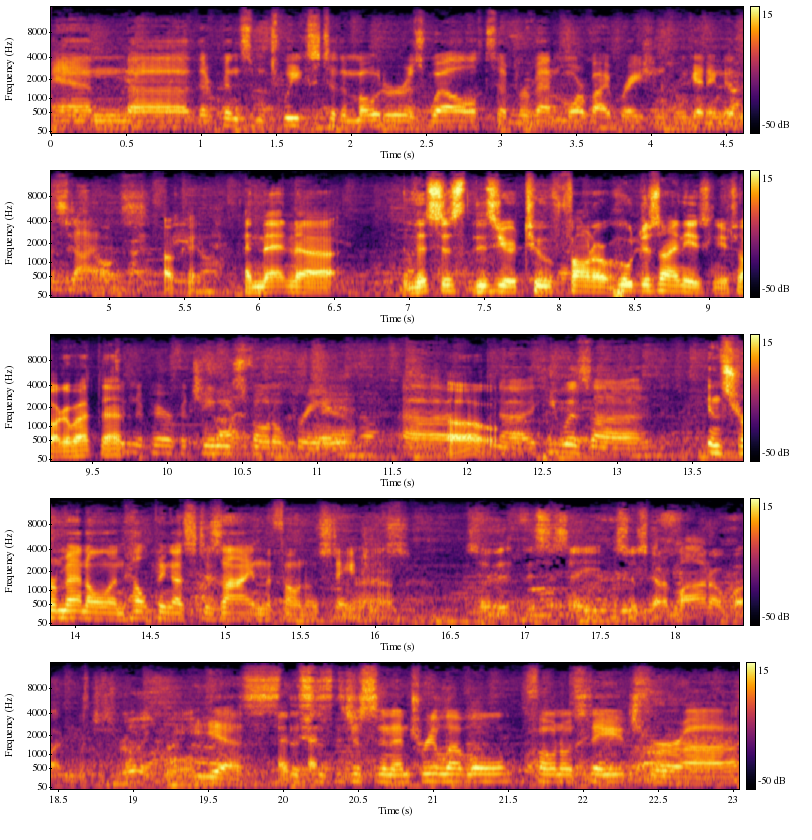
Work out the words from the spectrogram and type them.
And uh, there have been some tweaks to the motor as well to prevent more vibration from getting to the stylus. Okay. And then uh, this is these are your two phono. Who designed these? Can you talk about that? Tim Paravicini's phono preamp. Uh, Oh. uh, he was uh, instrumental in helping us design the phono stages. So this, this is a so it's got a mono button, which is really cool. Yes, And- this and- is just an entry level phono stage for uh,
